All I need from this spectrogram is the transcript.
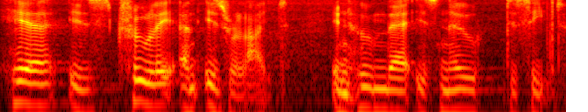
Here is truly an Israelite in whom there is no deceit.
